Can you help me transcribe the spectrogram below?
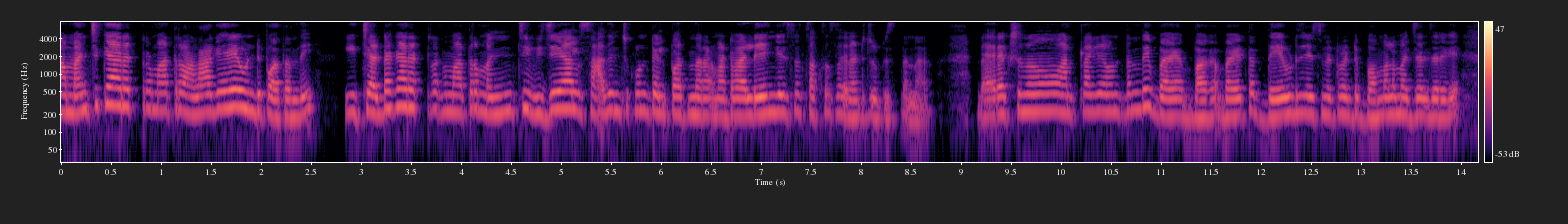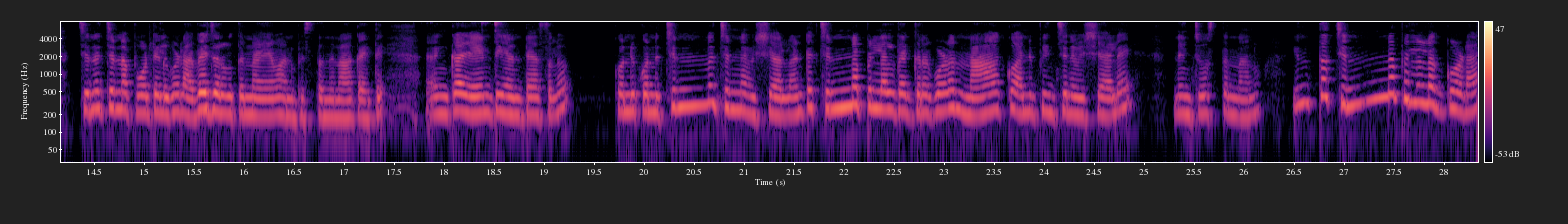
ఆ మంచి క్యారెక్టర్ మాత్రం అలాగే ఉండిపోతుంది. ఈ చెడ్డ క్యారెక్టర్కి మాత్రం మంచి విజయాలు సాధించుకుంటూ వెళ్ళిపోతున్నారు అనమాట వాళ్ళు ఏం చేసినా సక్సెస్ అయినట్టు చూపిస్తున్నారు. డైరెక్షన్ అట్లాగే ఉంటుంది. బయ బయట దేవుడు చేసినటువంటి బొమ్మల మధ్యలో జరిగే చిన్న చిన్న పోటీలు కూడా అవే జరుగుతున్నాయేమో అనిపిస్తుంది నాకైతే. ఇంకా ఏంటి అంటే అసలు కొన్ని కొన్ని చిన్న చిన్న విషయాలు అంటే చిన్న పిల్లల దగ్గర కూడా నాకు అనిపించిన విషయాలే నేను చూస్తున్నాను. ఇంత చిన్న పిల్లలకు కూడా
